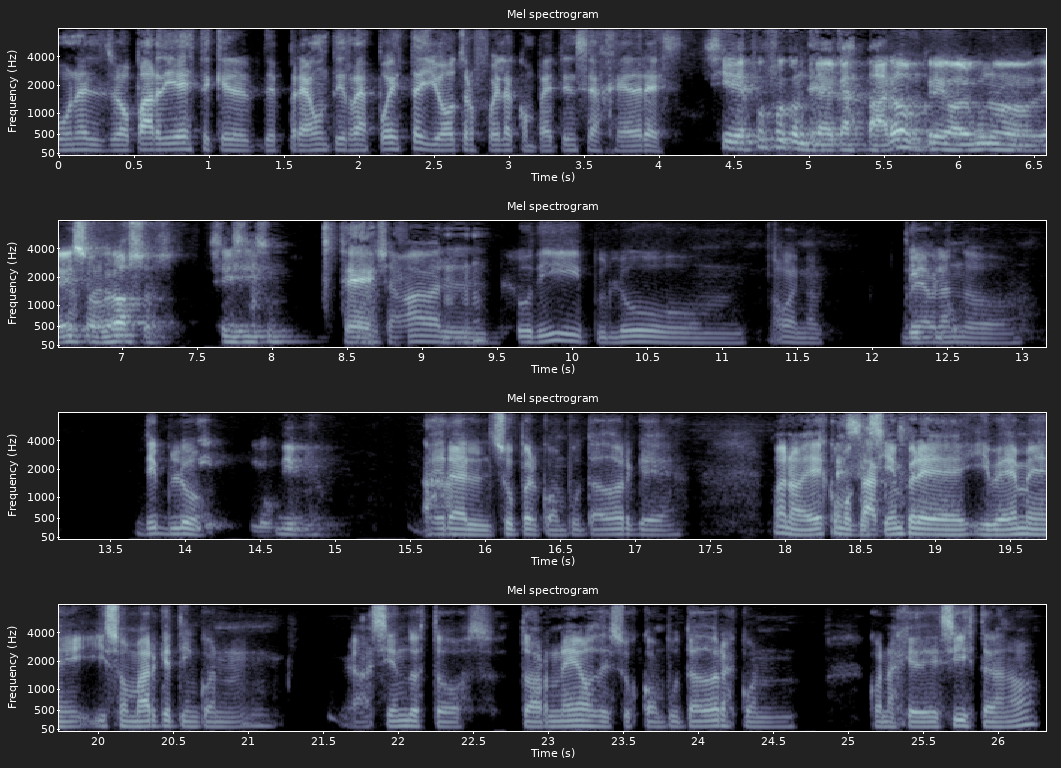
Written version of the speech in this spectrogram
Una el Jeopardy este, que de pregunta y respuesta, y otro fue la competencia ajedrez. Sí, después fue contra Kasparov, creo, alguno de esos grosos. Sí, sí, sí. Se llamaba el Blue Deep, Blue. Ah, bueno, estoy hablando. Deep Blue. Deep Blue. Era el supercomputador que. Bueno, es como que siempre IBM hizo marketing con haciendo estos torneos de sus computadoras con, con ajedrecistas, ¿no?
